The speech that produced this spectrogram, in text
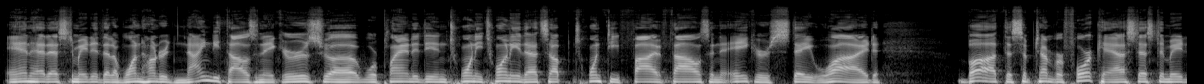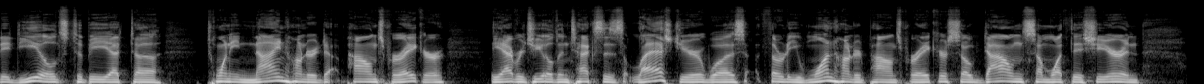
and had estimated that 190,000 acres uh, were planted in 2020. That's up 25,000 acres statewide. But the September forecast estimated yields to be at uh, 2,900 pounds per acre. The average yield in Texas last year was 3,100 pounds per acre, so down somewhat this year. And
